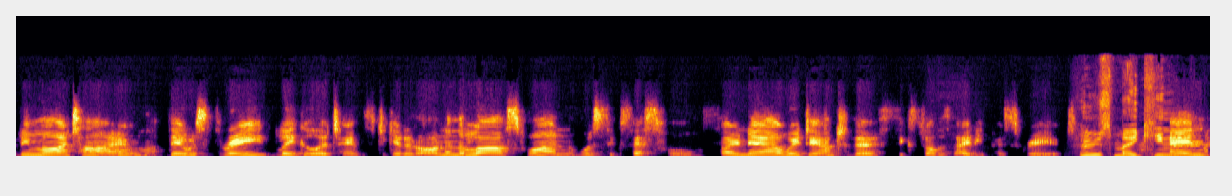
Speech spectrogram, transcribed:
But in my time, there was three legal attempts to get it on, and the last one was successful. So now we're down to the six dollars eighty per script. Who's making And-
